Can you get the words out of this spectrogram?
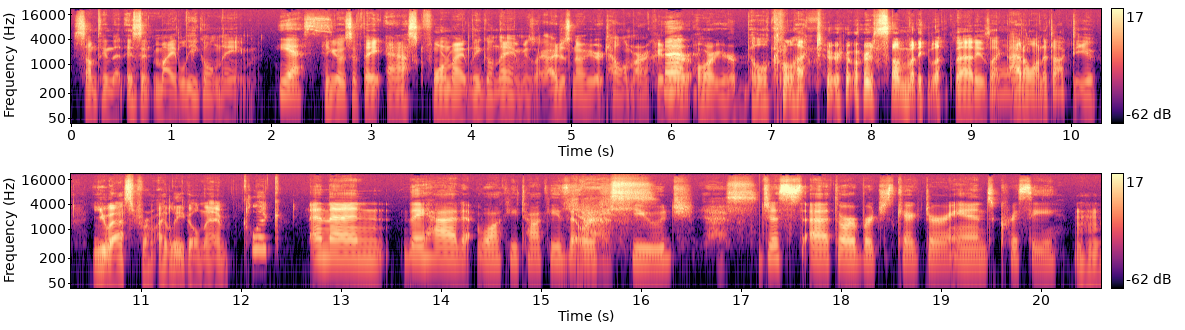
something that isn't my legal name. yes, He goes, if they ask for my legal name, he's like, I just know you're a telemarketer or you're a bill collector or somebody like that. He's like, Right. I don't want to talk to you. You asked for my legal name. Click. and then they had walkie talkies that were huge. Yes. Just uh, Thora Birch's character and Chrissy hmm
